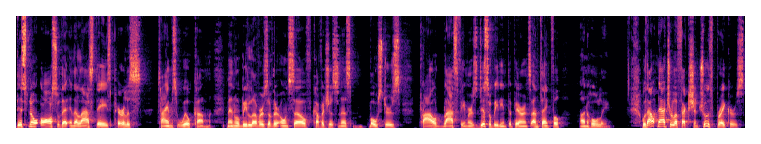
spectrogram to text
This know also that in the last days perilous times will come. Men will be lovers of their own self, covetousness, boasters, proud, blasphemers, disobedient to parents, unthankful, unholy. Without natural affection, truth breakers,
